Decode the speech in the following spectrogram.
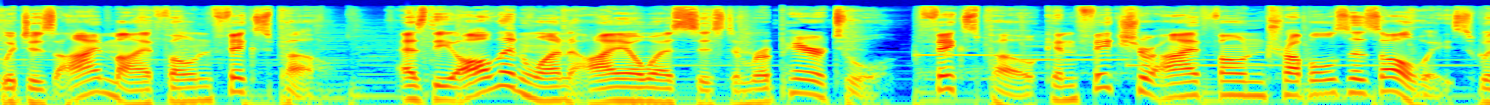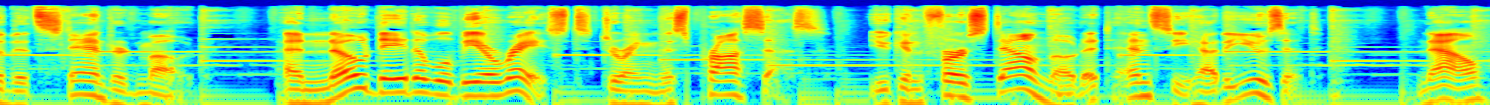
which is iMyFone Fixppo. As the all-in-one iOS system repair tool, Fixppo can fix your iPhone troubles as always with its standard mode and no data will be erased during this process. You can first download it and see how to use it. Now,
